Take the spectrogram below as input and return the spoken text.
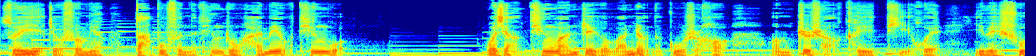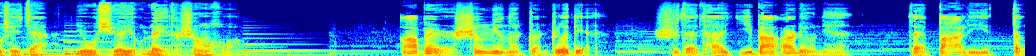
所以也就说明大部分的听众还没有听过。我想听完这个完整的故事后，我们至少可以体会一位数学家有血有泪的生活。阿贝尔生命的转折点是在他1826年在巴黎等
